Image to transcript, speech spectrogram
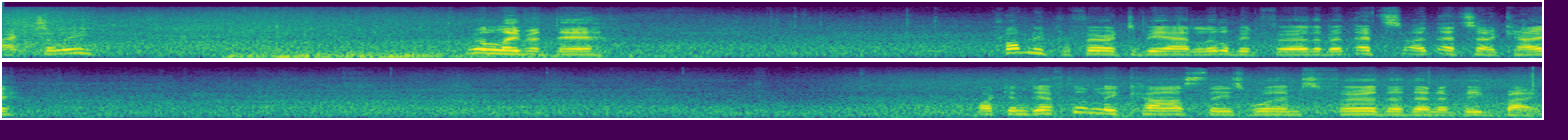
Actually, we'll leave it there. Probably prefer it to be out a little bit further, but that's uh, that's okay. I can definitely cast these worms further than a big bait,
